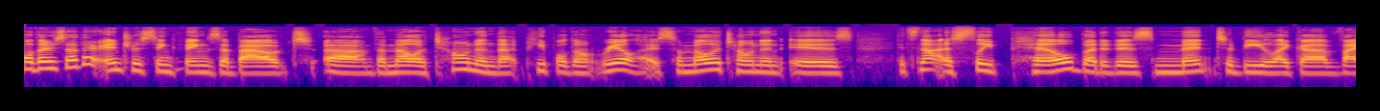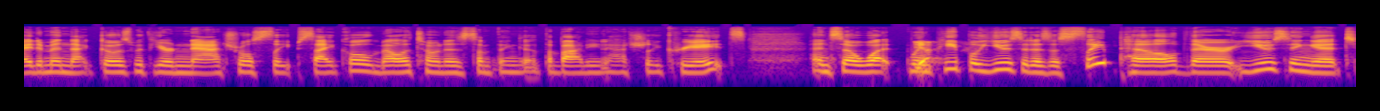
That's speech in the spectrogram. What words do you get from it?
Well, there's other interesting things about uh, the melatonin that people don't realize. So, melatonin is, it's not a sleep pill, but it is meant to be like a vitamin that goes with your natural sleep cycle. Melatonin is something that the body naturally creates. And so, what when yep. people use it as a sleep pill, they're using it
